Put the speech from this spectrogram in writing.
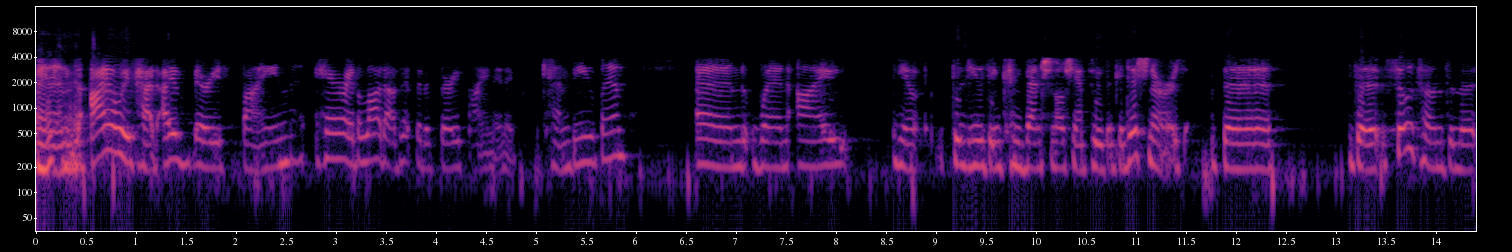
And okay. I always had, I have very fine hair. I have a lot of it, but it's very fine and it can be limp. And when I, you know, was using conventional shampoos and conditioners, the the silicones and the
